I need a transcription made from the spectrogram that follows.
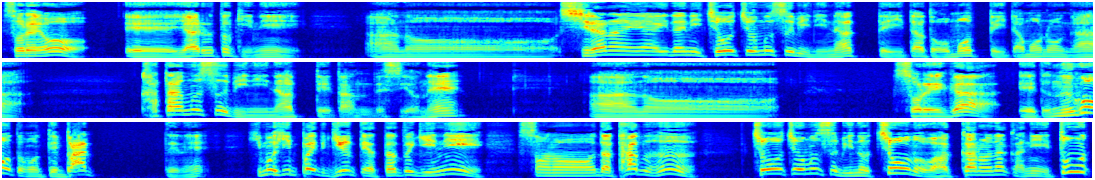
それを、えーやるときに、あのー知らない間に蝶々結びになっていたと思っていたものが、肩結びになってたんですよね。あのーそれが、えっ、と、脱ごうと思ってバッってね、紐引っ張ってギュッてやった時に、その、だ多分、蝶々結びの蝶の輪っかの中に通っ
